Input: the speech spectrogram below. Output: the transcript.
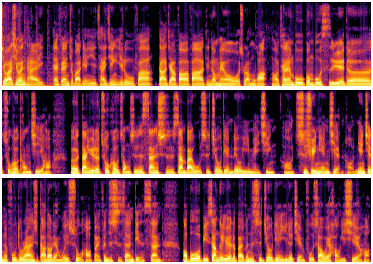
九八新闻台 FM 九八点一财经一路发，大家发发发，听众朋友，我是阮木华。好，财政部公布四月的出口统计，哈，呃，单月的出口总值是三十三百五十九点六亿美金，好，持续年减，哈，年减的幅度仍然是达到两位数，哈，百分之十三点三，好，不过比上个月的百分之十九点一的减幅稍微好一些，哈。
